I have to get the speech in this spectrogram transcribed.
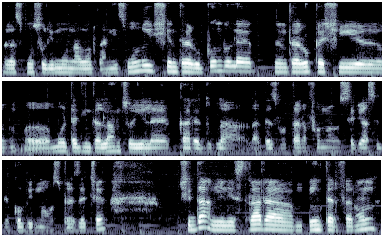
răspunsul imun al organismului și întrerupându-le, întrerupe și uh, multe dintre lanțurile care duc la, la dezvoltarea formelor serioase de COVID-19 și da, administrarea interferon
